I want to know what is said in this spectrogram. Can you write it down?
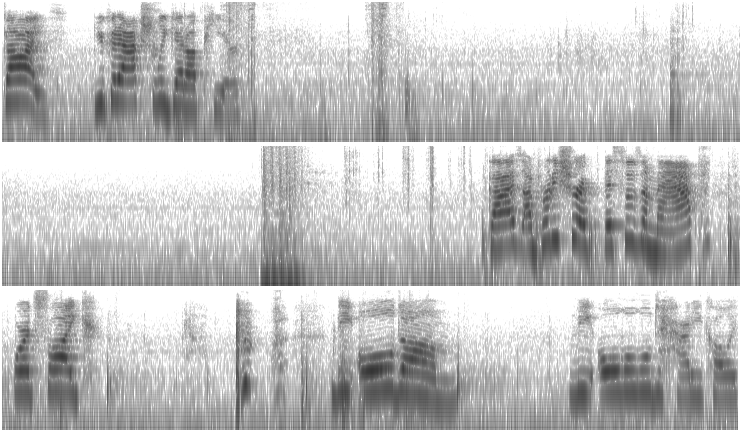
Guys, you could actually get up here. Guys, I'm pretty sure if this is a map where it's like the old um the old how do you call it?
